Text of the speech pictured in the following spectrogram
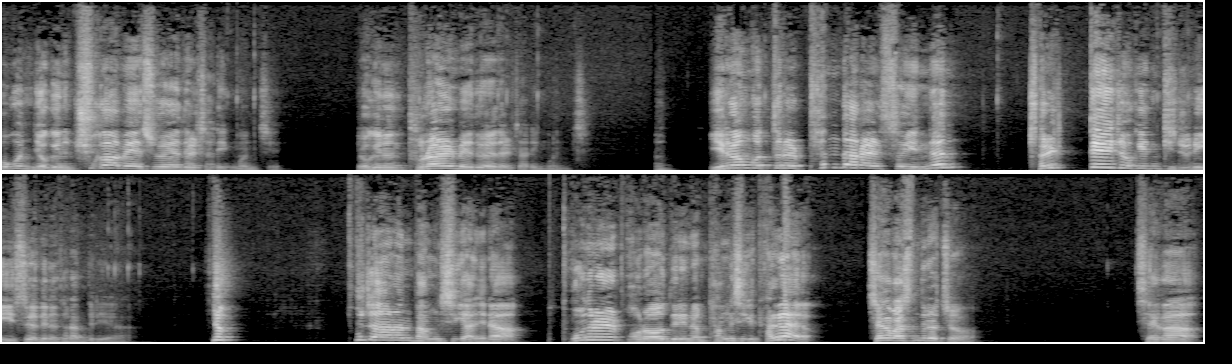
혹은 여기는 추가 매수해야 될 자리인 건지, 여기는 분할 매도해야 될 자리인 건지, 어? 이런 것들을 판단할 수 있는 절대적인 기준이 있어야 되는 사람들이야. 즉, 투자하는 방식이 아니라 돈을 벌어들이는 방식이 달라요. 제가 말씀드렸죠. 제가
